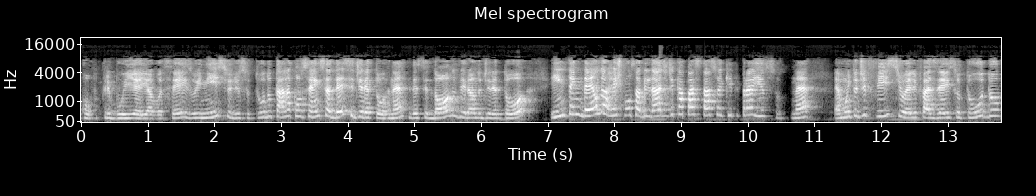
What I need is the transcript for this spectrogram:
contribuir aí a vocês, o início disso tudo está na consciência desse diretor, né? Desse dono virando diretor e entendendo a responsabilidade de capacitar a sua equipe para isso, né? É muito difícil ele fazer isso tudo.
